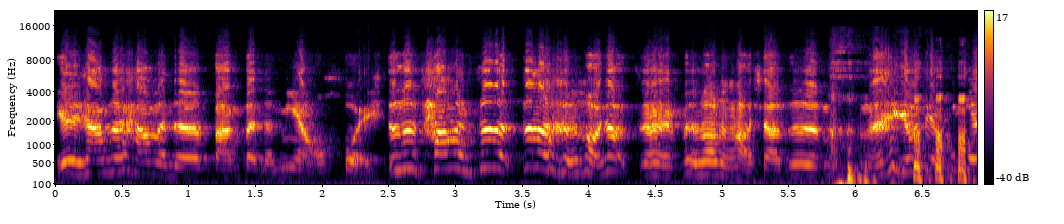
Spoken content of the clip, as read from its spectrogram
有点像是他们的版本的庙会，就是他们真的真的很好笑，对，不能说很好笑，就是可 能有点不跟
